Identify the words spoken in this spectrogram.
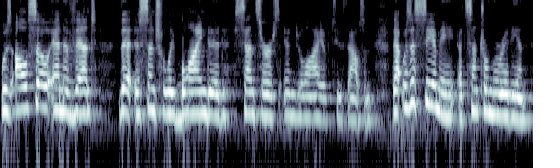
was also an event that essentially blinded sensors in July of 2000. That was a CME at Central Meridian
